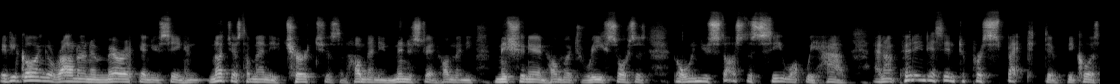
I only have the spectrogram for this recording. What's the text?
If you're going around in America and you're seeing not just how many churches and how many ministry and how many missionary and how much resources, but when you start to see what we have, and I'm putting this into perspective because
